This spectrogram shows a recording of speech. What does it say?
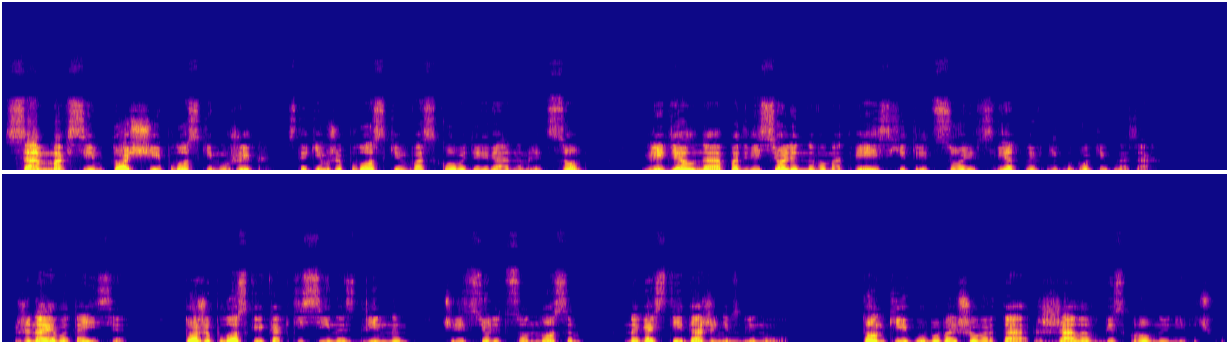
Сам Максим, тощий и плоский мужик, с таким же плоским восково-деревянным лицом, глядел на подвеселенного Матвея с хитрецой в светлых неглубоких глазах. Жена его, Таисия, тоже плоская, как тесина, с длинным через все лицо носом, на гостей даже не взглянула. Тонкие губы большого рта сжала в бескровную ниточку.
